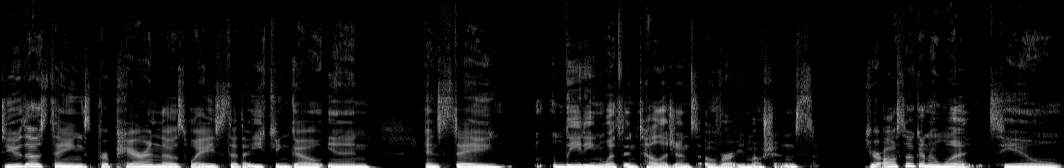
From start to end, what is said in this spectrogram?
Do those things, prepare in those ways so that you can go in and stay leading with intelligence over emotions. You're also going to want to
